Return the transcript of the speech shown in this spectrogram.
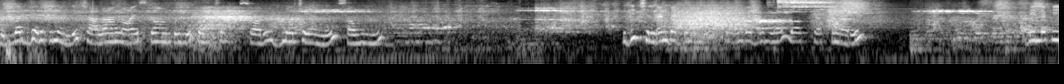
వుడ్ వర్క్ జరుగుతుందండి. చాలా నాయిస్గా ఉంటుంది. కొంచెం సారీ ఇగ్నోర్ చేయండి సౌండ్ని. ఇది చిల్డ్రన్ బెడ్రూమ్ అండి. చిల్డ్రన్ బెడ్రూమ్లో వర్క్ చేస్తున్నారు. వీళ్ళకి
